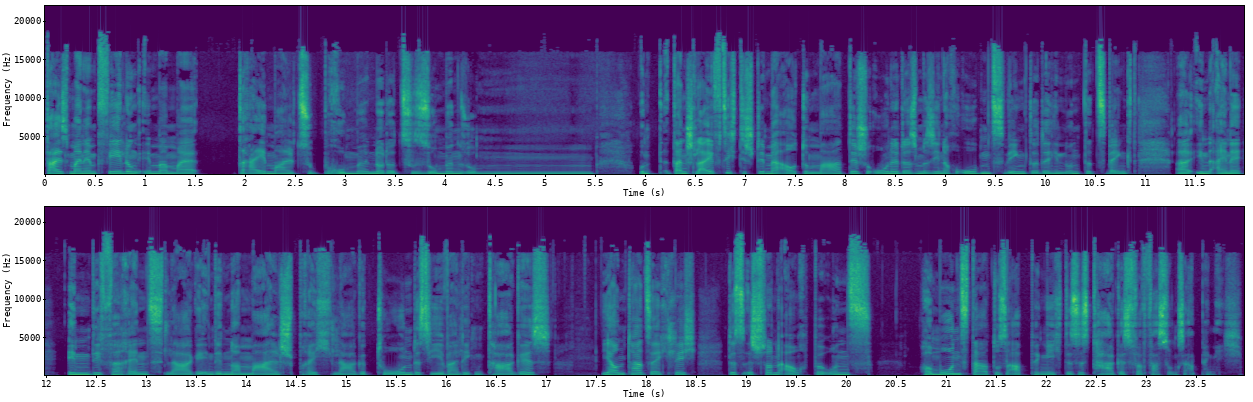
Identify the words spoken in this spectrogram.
da ist meine Empfehlung immer mal dreimal zu brummen oder zu summen, so mm. und dann schleift sich die Stimme automatisch, ohne dass man sie nach oben zwingt oder hinunter zwängt, äh, in eine Indifferenzlage, in den Normalsprechlage, Ton des jeweiligen Tages. Ja, und tatsächlich, das ist schon auch bei uns Hormonstatus abhängig, das ist tagesverfassungsabhängig.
